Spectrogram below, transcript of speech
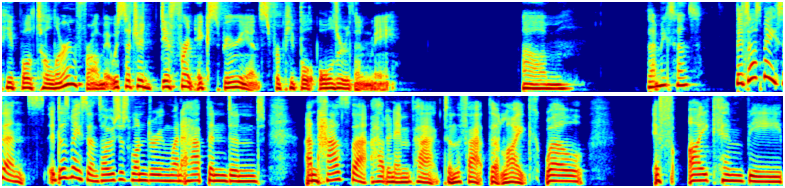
people to learn from it was such a different experience for people older than me um does that make sense It does make sense. It does make sense. I was just wondering when it happened and and has that had an impact and the fact that like, well, if I can be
